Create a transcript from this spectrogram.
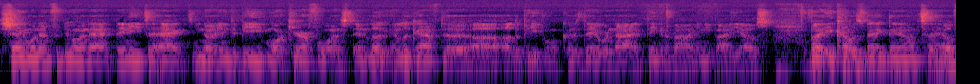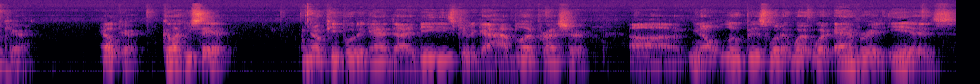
Shame on them for doing that. They need to act. You know, they need to be more careful and, and look and look after uh, other people because they were not thinking about anybody else. But it comes back down to healthcare, healthcare. Because like you said, you know, people that got diabetes, people that got high blood pressure, uh, you know, lupus, what, what, whatever it is,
